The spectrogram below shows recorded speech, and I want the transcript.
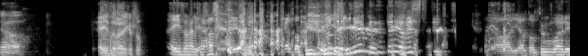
Já. Eithor Helgarsson. Eithor Helgarsson. Ég held að. Ég myndi deyja fyrst. Já, ég held að þú væri,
